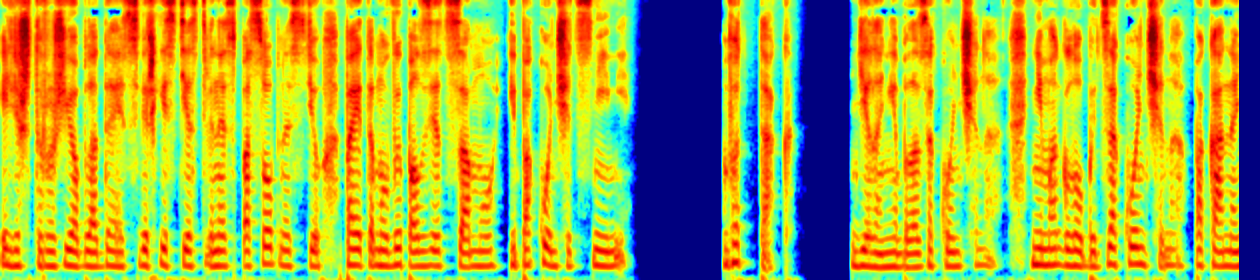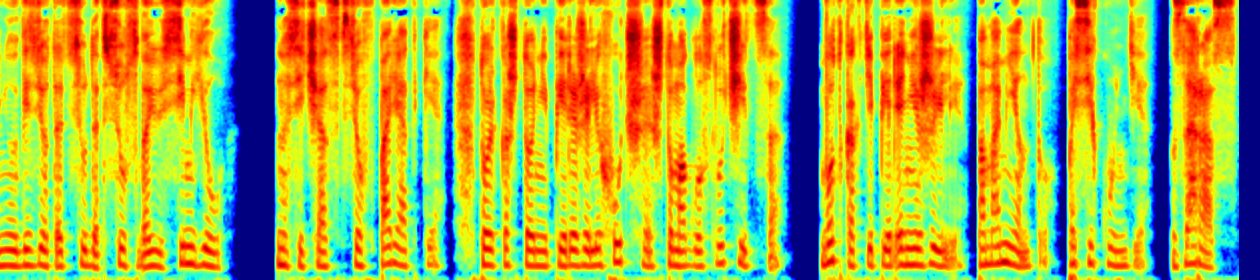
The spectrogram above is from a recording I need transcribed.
или что ружье обладает сверхъестественной способностью, поэтому выползет само и покончит с ними. Вот так. Дело не было закончено, не могло быть закончено, пока она не увезет отсюда всю свою семью. Но сейчас все в порядке, только что они пережили худшее, что могло случиться – вот как теперь они жили, по моменту, по секунде, за раз.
